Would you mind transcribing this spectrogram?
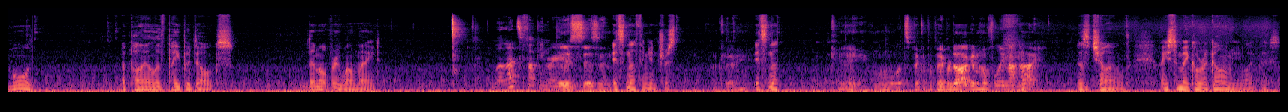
More. A pile of paper dogs. They're not very well made. Well, that's fucking rude. This isn't. It's nothing interesting. Okay. It's not. Okay, well, let's pick up a paper dog and hopefully not die. As a child, I used to make origami like this.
